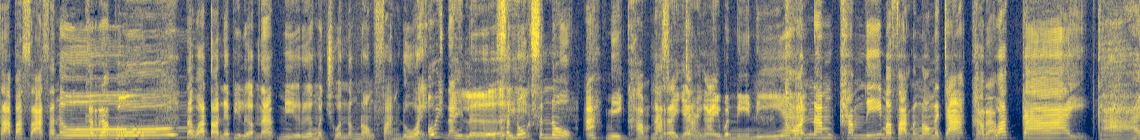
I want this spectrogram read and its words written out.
ษาภาษาสนุกครับผมแต่ว่าตอนนี้พี่เหลือมนะ มีเรื่องมาชวนน้องๆฟังด้วย โอ้ยได้เลย สนุกสนุกอะมีคำน่าอะสไรนใจยังไงวันนี้เนี่ยขอนำคำนี้มาฝากน้องๆนะจ๊ะครับคำว่ากายกาย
